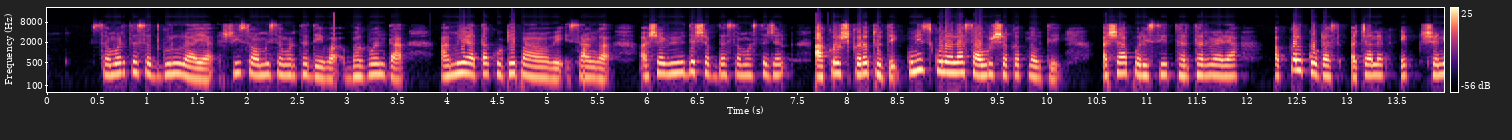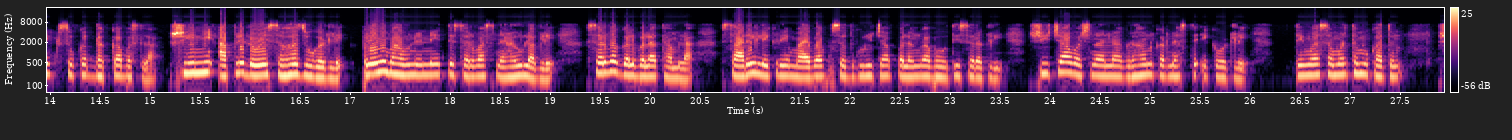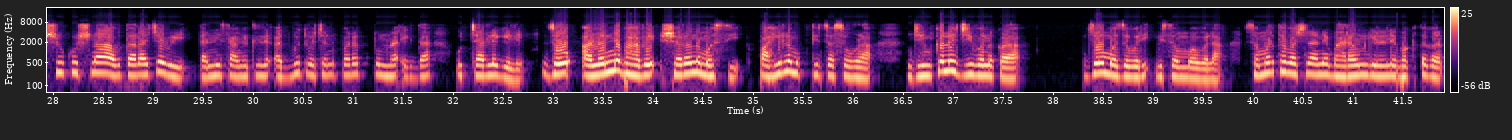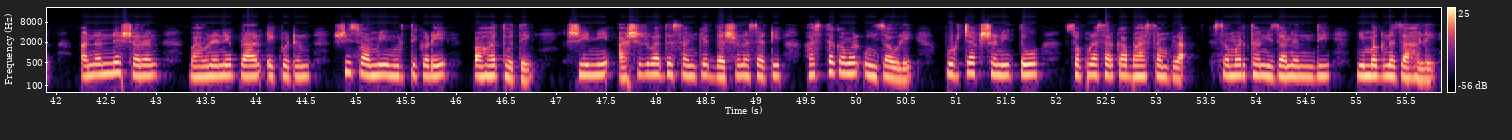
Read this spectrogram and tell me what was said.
समर्थ सद्गुरु राया श्री स्वामी समर्थ देवा भगवंता आम्ही आता कुठे पाहावे? सांगा. अशा विविध शब्दात समस्त जन आक्रोश करत होते. कुणीच कुणाला सावरू शकत नव्हते. अशा परिस्थितीत थरथरणाऱ्या अक्कलकोटास अचानक एक क्षणिक सुखद धक्का बसला. श्रींनी आपले डोळे सहज उघडले. प्रेमभावनेने ते सर्वांस न्याहाळू लागले. सर्व गलबला थांबला. सारी लेकरे मायबाप सद्गुरूच्या पलंगाभोवती सरकली. श्रीच्या वचनांना ग्रहण करण्यास ते एकवटले. तेव्हा समर्थ मुखातून श्रीकृष्ण अवताराच्या वेळी त्यांनी सांगितलेले अद्भुत वचन परत पुन्हा एकदा उच्चारले गेले. जो अनन्य भावे शरण मस्ती पाहिल मुक्तीचा सोहळा जिंकले जीवन कळा जो मजवरी विसंभवला समर्थ वचनाने भारावून गेलेले भक्तगण अनन्य शरण भावनेने प्राण एकवटून श्री स्वामी मूर्तीकडे पाहत होते. श्रीनी आशीर्वाद संकेत दर्शनासाठी हस्तकमल उंचावले. पुढच्या क्षणी तो स्वप्नासारखा भास संपला. समर्थ निजानंदी निमग्न झाले.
